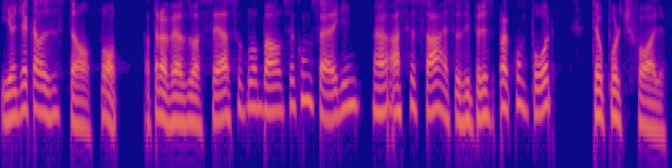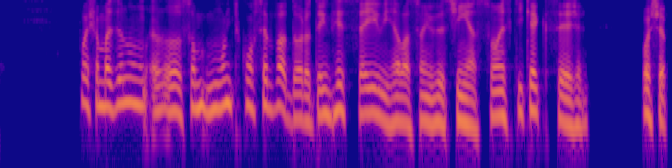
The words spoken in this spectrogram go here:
E onde é que elas estão? Bom, através do acesso global, você consegue uh, acessar essas empresas para compor teu portfólio. Poxa, mas eu, não, eu sou muito conservador, eu tenho receio em relação a investir em ações, o que quer que seja. Poxa,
